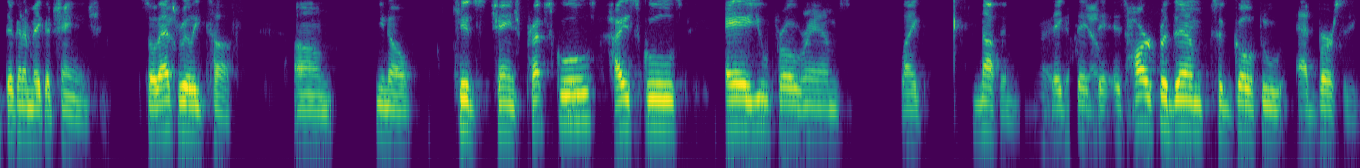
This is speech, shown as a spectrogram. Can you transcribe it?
they're going to make a change. So that's really tough. Um, you know, kids change prep schools, high schools, AAU programs, like nothing. They, they, Yep. they, it's hard for them to go through adversity.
